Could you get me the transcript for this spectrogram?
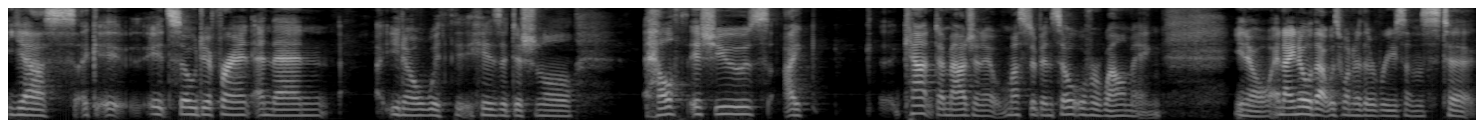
yes it, it's so different and then you know, with his additional health issues, I can't imagine it must have been so overwhelming you know and i know that was one of the reasons to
